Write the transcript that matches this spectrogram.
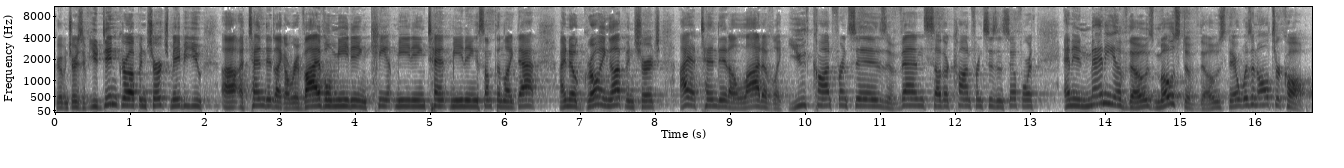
grew up in church. If you didn't grow up in church, maybe you uh, attended like a revival meeting, camp meeting, tent meeting, something like that. I know growing up in church, I attended a lot of like youth conferences, events, other conferences, and so forth. And in many of those, most of those, there was an altar call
